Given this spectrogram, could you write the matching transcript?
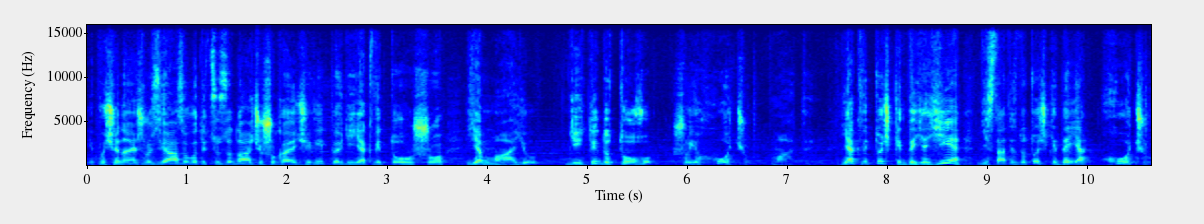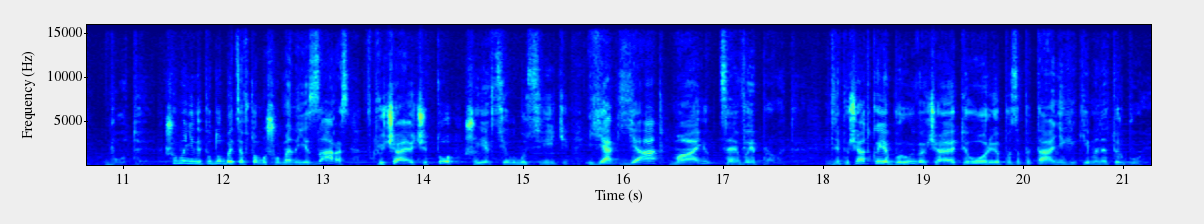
І починаєш розв'язувати цю задачу, шукаючи відповіді, як від того, що я маю, дійти до того, що я хочу мати. Як від точки, де я є, дістатись до точки, де я хочу бути. Що мені не подобається в тому, що в мене є зараз, включаючи то, що є в цілому світі, і як я маю це виправити. І для початку я беру і вивчаю теорію по запитаннях, які мене турбують.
